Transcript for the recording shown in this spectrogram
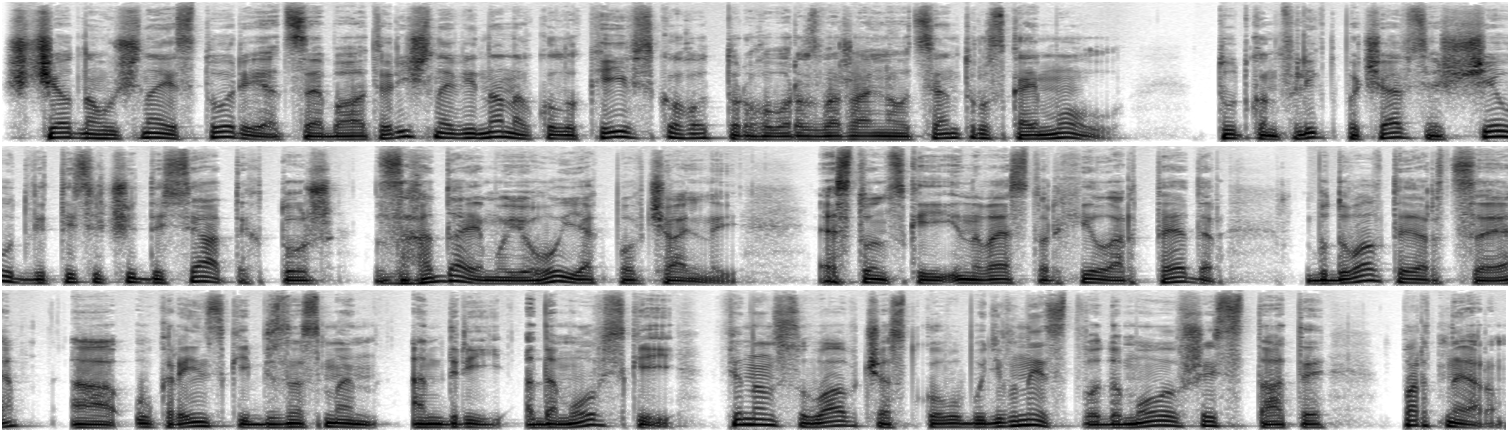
Ще одна гучна історія це багаторічна війна навколо київського торгово-розважального центру SkyMall. Тут конфлікт почався ще у 2010-х, тож згадаємо його як повчальний. Естонський інвестор Хілар Тедер будував ТРЦ, а український бізнесмен Андрій Адамовський фінансував часткове будівництво, домовившись стати партнером.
